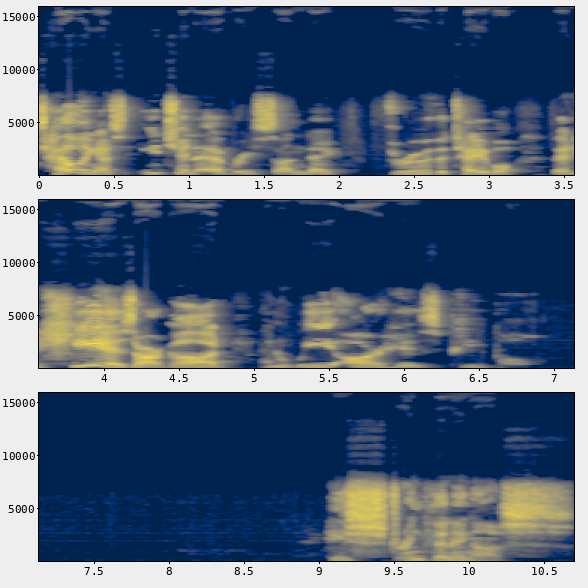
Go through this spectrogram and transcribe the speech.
telling us each and every Sunday through the table that He is our God and we are His people. He's strengthening us.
